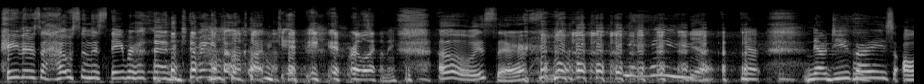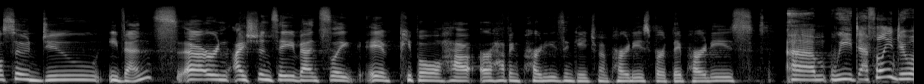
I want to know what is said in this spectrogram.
"Hey, there's a house in this neighborhood giving out cotton candy." And we're like, "Oh, is there?" Yeah. Yeah. Now, do you guys also do events? Uh, Or I shouldn't say events, like if people ha- are having parties, engagement parties, birthday parties. Um, we definitely do a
